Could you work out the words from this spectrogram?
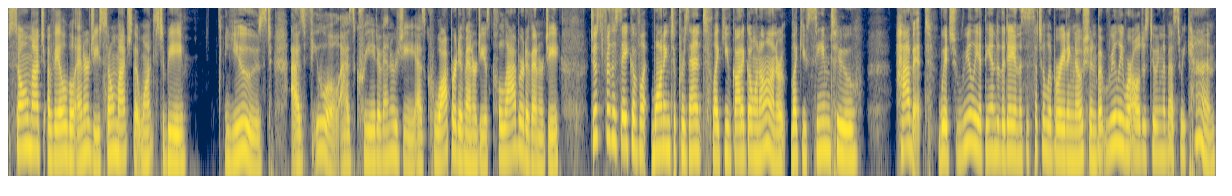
so much available energy so much that wants to be used as fuel as creative energy as cooperative energy as collaborative energy just for the sake of like wanting to present like you've got it going on or like you seem to have it, which really at the end of the day, and this is such a liberating notion, but really we're all just doing the best we can.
